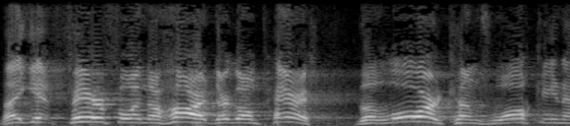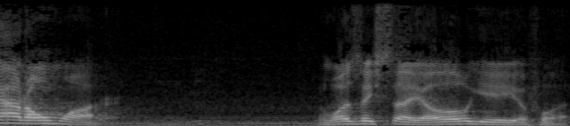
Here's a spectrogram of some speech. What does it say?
They get fearful in their heart. They're going to perish. The Lord comes walking out on water. And what does he say? Oh, ye of what?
